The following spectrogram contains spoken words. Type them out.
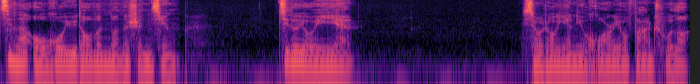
近来偶或遇到温暖的神情，记得有一夜，小昭眼里忽而又发出了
